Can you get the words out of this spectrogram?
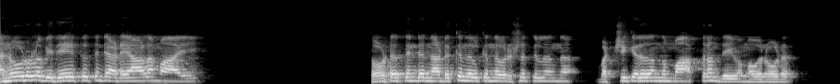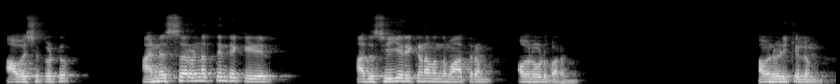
തന്നോടുള്ള വിധേയത്വത്തിന്റെ അടയാളമായി തോട്ടത്തിന്റെ നടുക്ക് നിൽക്കുന്ന വൃക്ഷത്തിൽ നിന്ന് ഭക്ഷിക്കരുതെന്ന് മാത്രം ദൈവം അവനോട് ആവശ്യപ്പെട്ടു. അനുസരണത്തിന്റെ കീഴിൽ അത് സ്വീകരിക്കണമെന്ന് മാത്രം അവനോട് പറഞ്ഞു. അവനൊരിക്കലും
